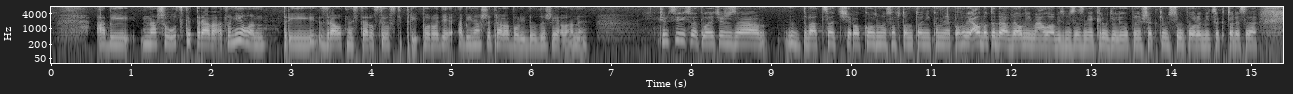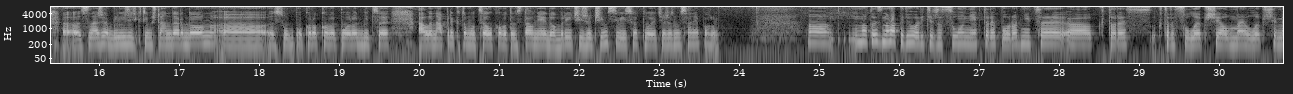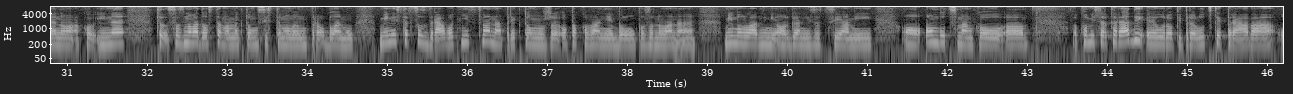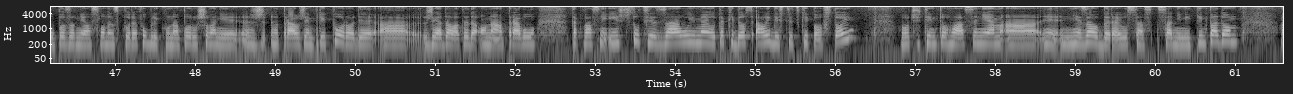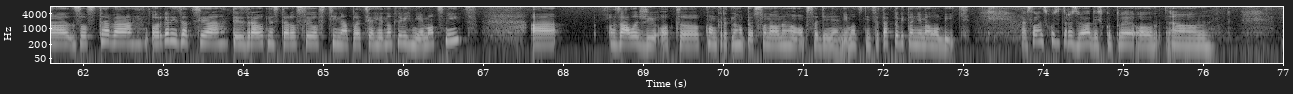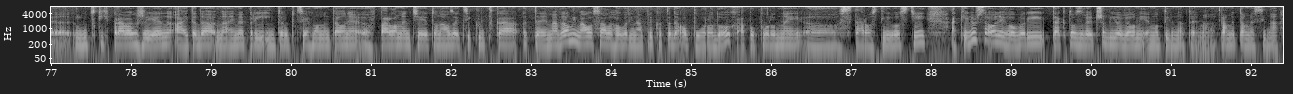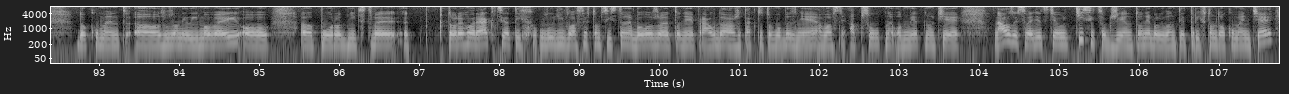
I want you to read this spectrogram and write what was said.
aby naše ľudské práva, a to nie len pri zdravotnej starostlivosti pri porode, aby naše práva boli dodržiavané. Čím si vysvetľujete, že za 20 rokov sme sa v tomto nikom nepohli? Alebo teda veľmi málo, aby sme sa znekrudili. Úplne všetkým sú pôrodnice, ktoré sa uh, snažia blížiť k tým štandardom. Uh, sú pokrokové pôrodnice, ale napriek tomu celkovo ten stav nie je dobrý. Čiže čím si vysvetľujete, že sme sa nepohli? No to je znova, keď hovoríte, že sú niektoré pôrodnice, ktoré, ktoré sú lepšie alebo majú lepšie meno ako iné, to sa znova dostávame k tomu systémovému problému. Ministerstvo zdravotníctva napriek tomu, že opakovane bolo upozorňované mimovládnymi organizáciami, ombudsmankou, Komisárka Rady Európy pre ľudské práva upozornila Slovenskú republiku na porušovanie práv žien pri pôrode a žiadala teda o nápravu, tak vlastne inštitúcie zaujímajú taký dosť alibistický postoj voči týmto hláseniam a ne, nezaoberajú sa, sa nimi. Tým pádom zostáva organizácia tej zdravotnej starostlivosti na pleciach jednotlivých nemocníc a záleží od e, konkrétneho personálneho obsadenia nemocnice. Takto by to nemalo byť. Na Slovensku sa teraz veľa diskutuje o um, ľudských právach žien, aj teda najmä pri interrupciách momentálne v parlamente je to naozaj cyklická téma. Veľmi málo sa ale hovorí napríklad teda o pôrodoch a popôrodnej uh, starostlivosti. A keď už sa o nej hovorí, tak to zväčša býva veľmi emotívna téma. Pamätáme si na dokument Zuzany Límovej o pôrodníctve, ktorého reakcia tých ľudí vlastne v tom systéme bolo, že to nie je pravda a že takto to vôbec nie a vlastne absolútne odmietnutie naozaj svedectiev tisícok žien, to neboli len tie tri v tom dokumente.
